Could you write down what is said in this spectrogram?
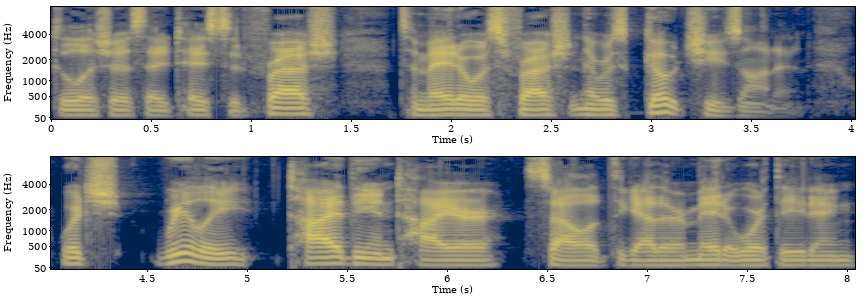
delicious. They tasted fresh. Tomato was fresh, and there was goat cheese on it, which really tied the entire salad together and made it worth eating.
